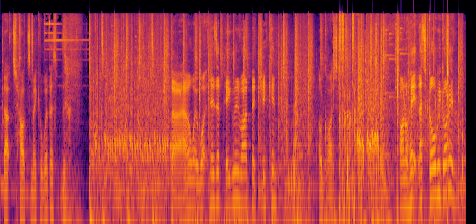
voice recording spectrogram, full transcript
that's how to make a wither. the hell? Wait, what? There's a piglin riding the chicken. Oh gosh. Final hit. Let's go. We got it.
